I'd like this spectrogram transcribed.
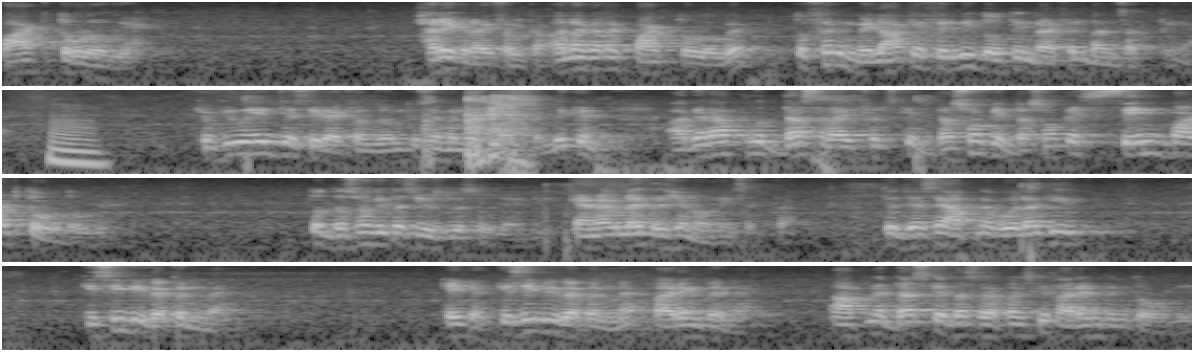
पार्ट तोड़ोगे हर एक राइफल का अलग अलग पार्ट तोड़ोगे तो फिर मिला के फिर भी दो तीन राइफल बन सकती हैं। हम्म। क्योंकि वो एक जैसी राइफल उनके सिमिलर पार्ट्स हैं। लेकिन अगर आप वो दस राइफल्स के दसों के दसों के सेम पार्ट तोड़ दोगे तो दसों की दस यूजलेस हो जाएँगी। कैनाबलाइजेशन हो नहीं सकता। तो जैसे आपने बोला कि किसी भी वेपन में ठीक है किसी भी वेपन में फायरिंग पिन है। आपने दस के दस वेपन की फायरिंग पिन तोड़ दी।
